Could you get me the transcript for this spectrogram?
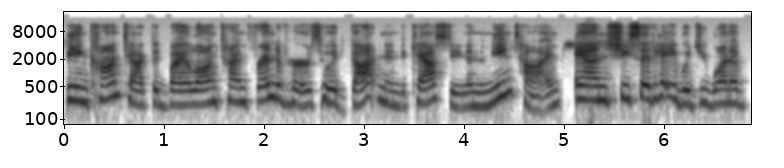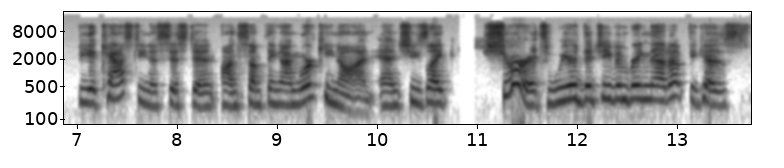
being contacted by a longtime friend of hers who had gotten into casting in the meantime. And she said, Hey, would you want to be a casting assistant on something I'm working on? And she's like, Sure. It's weird that you even bring that up because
